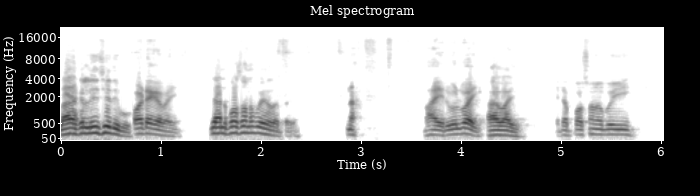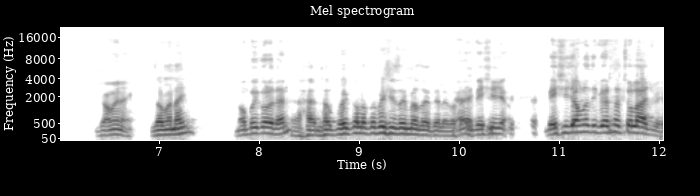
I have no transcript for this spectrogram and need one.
লাখের নিচে দিব। কয় টাকা ভাই? জান পঁচানব্বই হাজার টাকা। না ভাই রুল ভাই হ্যাঁ ভাই। এটা পঁচানব্বই জমে নাই। জমে নাই? নব্বই করে দেন। হ্যাঁ, নব্বই কলে তো বেশি জমে যায় তাহলে ভাই। হ্যাঁ, বেশি বেশি জমলে ব্যবসা চলে আসবে।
